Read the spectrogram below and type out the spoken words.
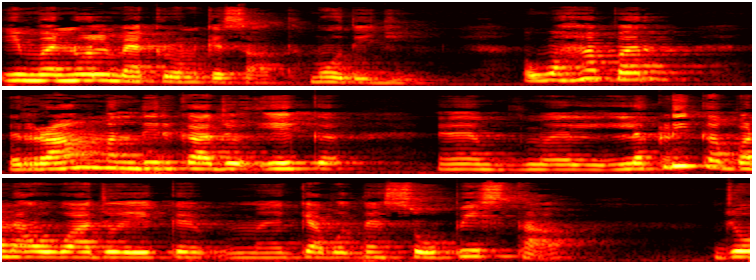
इमेनुअल मैक्रोन के साथ, मोदी जी। वहाँ पर राम मंदिर का जो एक लकड़ी का बना हुआ जो एक क्या बोलते हैं सोपीस था जो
